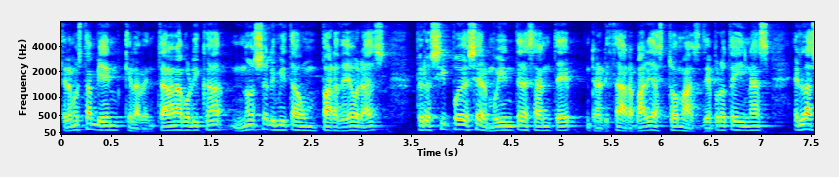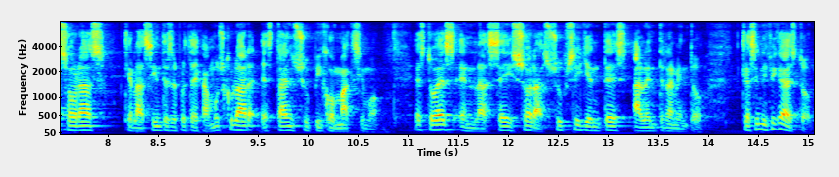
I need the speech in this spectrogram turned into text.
Tenemos también que la ventana anabólica no se limita a un par de horas, pero sí puede ser muy interesante realizar varias tomas de proteínas en las horas que la síntesis proteica muscular está en su pico máximo. Esto es en las 6 horas subsiguientes al entrenamiento. ¿Qué significa esto?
